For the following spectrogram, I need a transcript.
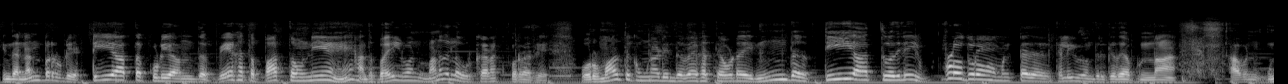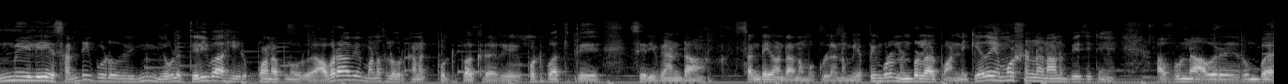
இந்த நண்பருடைய டீ ஆற்றக்கூடிய அந்த வேகத்தை பார்த்தோன்னே அந்த பயில்வான் மனதில் ஒரு கணக்கு போடுறாரு. ஒரு மாதத்துக்கு முன்னாடி இந்த வேகத்தை விட இந்த டீ ஆற்றுவதிலே இவ்வளோ தூரம் அவன்கிட்ட தெளிவு வந்திருக்குது அப்படின்னா அவன் உண்மையிலேயே சண்டை போடுவதில் இன்னும் எவ்வளோ தெளிவாக இருப்பான் அப்படின்னு ஒரு அவராகவே மனசில் ஒரு கணக்கு போட்டு பார்க்குறாரு. போட்டு பார்த்துட்டு சரி வேண்டாம். சண்டை வேண்டாம் நமக்குள்ள. நம்ம எப்பயும் போல நண்பர்களாக இருப்போம். அன்றைக்கி ஏதோ எமோஷனில் நானும் பேசிட்டேன். அப்படின்னு அவர் ரொம்ப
